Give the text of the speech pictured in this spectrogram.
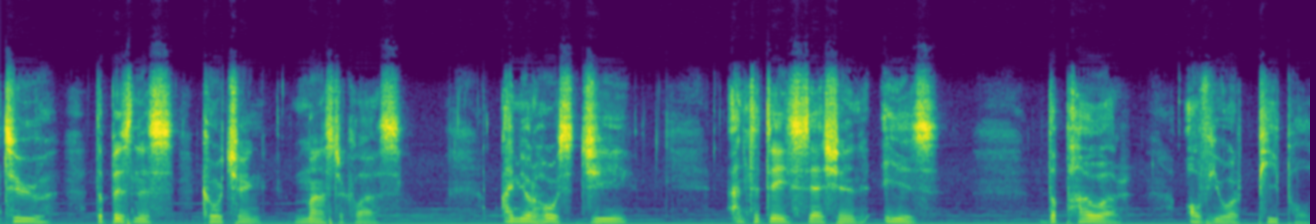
to the Business Coaching Masterclass. I'm your host, G, and today's session is the power of your people.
